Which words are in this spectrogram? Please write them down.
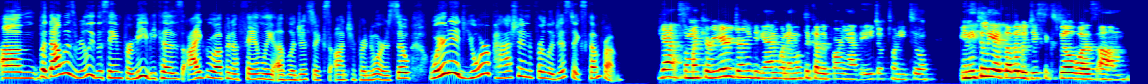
Um, but that was really the same for me because I grew up in a family of logistics entrepreneurs. So, where did your passion for logistics come from? Yeah, so my career journey began when I moved to California at the age of 22. Initially, I thought the logistics field was um,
